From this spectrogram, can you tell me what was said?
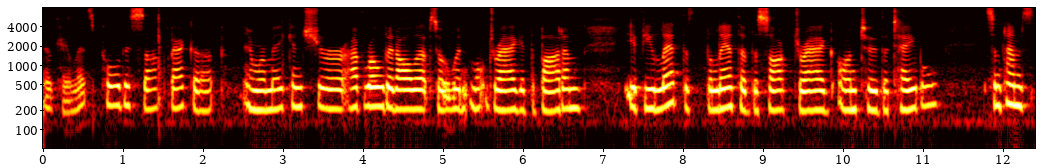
Okay, let's pull this sock back up and we're making sure, I've rolled it all up so it wouldn't, won't drag at the bottom. If you let the, the length of the sock drag onto the table, sometimes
